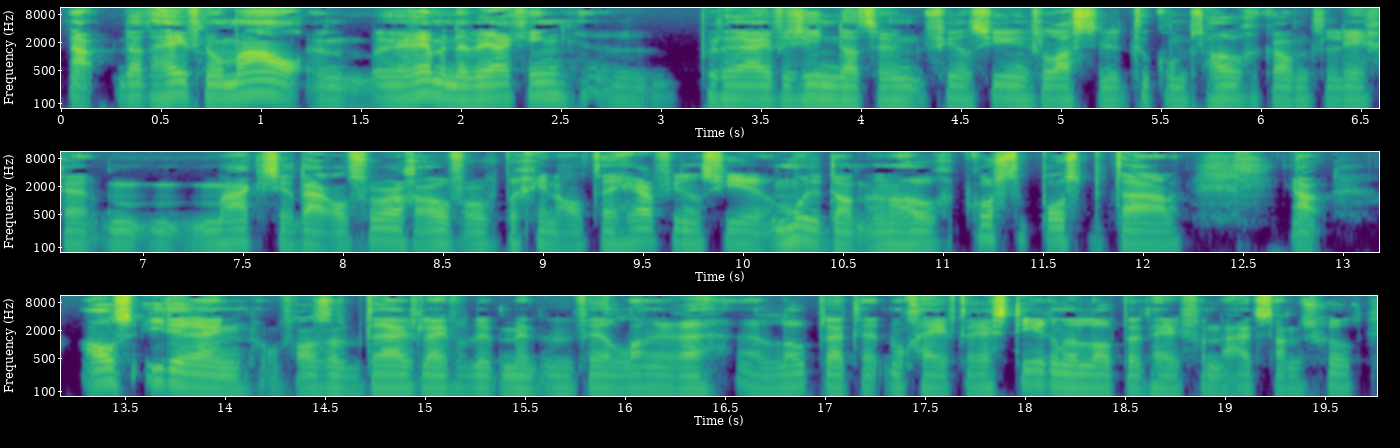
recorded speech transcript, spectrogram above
Nou, dat heeft normaal een remmende werking. Bedrijven zien dat hun financieringslast in de toekomst hoger komen te liggen, maken zich daar al zorgen over of beginnen al te herfinancieren, moeten dan een hoge kostenpost betalen. Nou, als iedereen, of als het bedrijfsleven op dit moment een veel langere uh, looptijd nog heeft, de resterende looptijd heeft van de uitstaande schuld,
